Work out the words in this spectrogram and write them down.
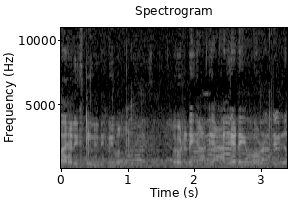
ದಾರ ಹರಿಕೆ ನಿನಗೆ ಬಲ್ಲ ಹೊರಟಿಗೆ ಹಂಗೆ ಹಂಗೆ ಟೈಮ್ ಹೊರಟಿಗೆ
